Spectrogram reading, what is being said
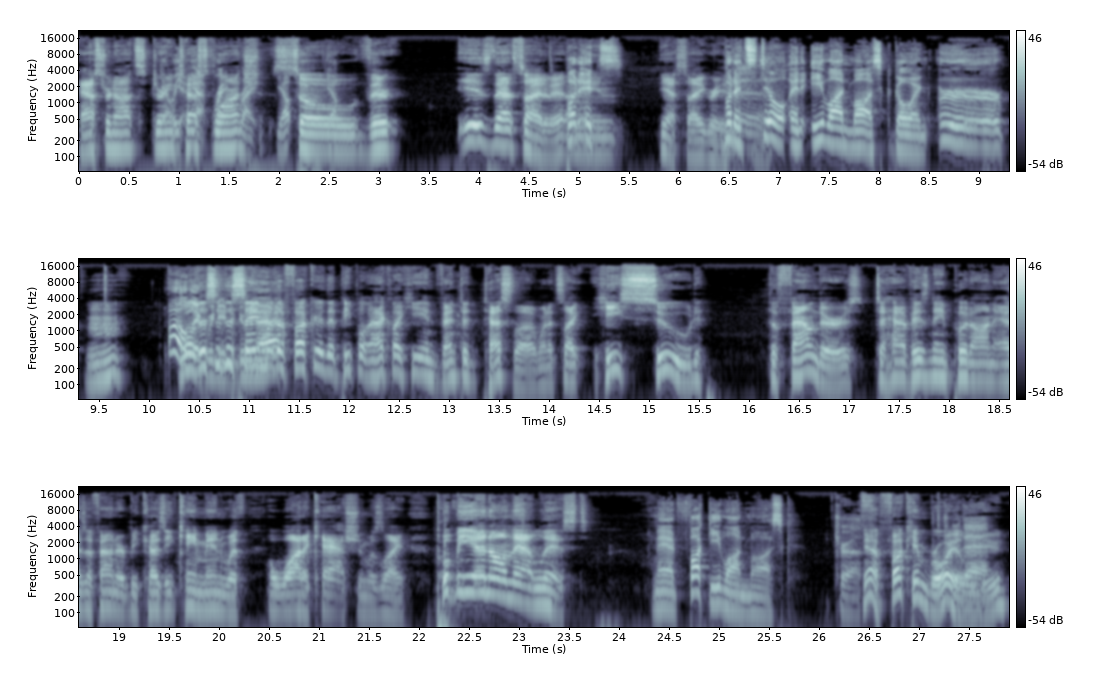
astronauts during Oh, yeah, test yeah, right, launch. right. Yep, so there is that side of it. But I mean, it's- yes, I agree. But it's still an Elon Musk going. Mhm. Well, this we is the same that. motherfucker that people act like he invented Tesla when it's like he sued the founders to have his name put on as a founder because he came in with a wad of cash and was like, "Put me in on that list." Man, fuck Elon Musk. Trust. Yeah, fuck him royally, dude.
